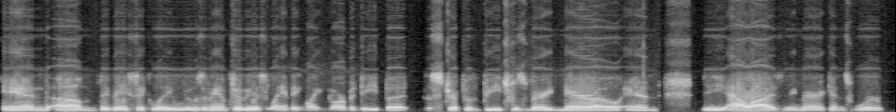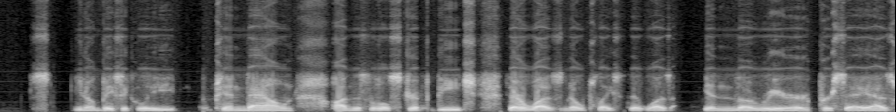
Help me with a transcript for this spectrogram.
And um, they basically, it was an amphibious landing like Normandy, but the strip of beach was very narrow, and the Allies and the Americans were, you know, basically pinned down on this little strip beach. There was no place that was in the rear per se, as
